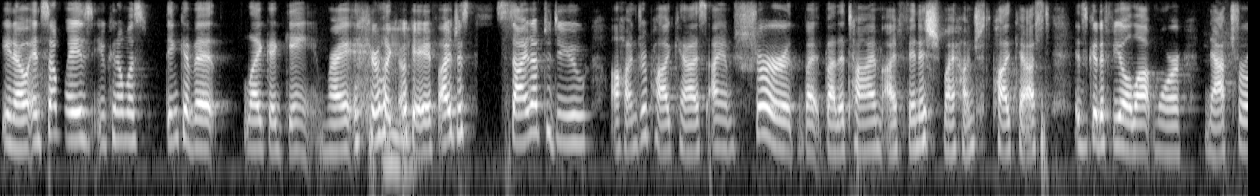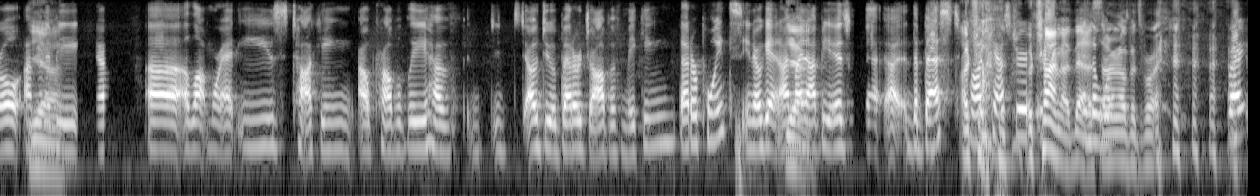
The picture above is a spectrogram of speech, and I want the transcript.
you know, in some ways, you can almost think of it like a game, right? You're like, Mhm. okay, if I just sign up to do a hundred podcasts, I am sure by by the time I finish my hundredth podcast, it's going to feel a lot more natural. I'm Yeah. going to be you know, uh, a lot more at ease talking. I'll probably have I'll do a better job of making better points. You know, again, I Yeah. might not be as uh, the best I'm, podcaster, I'm trying my best. I don't know if it's right. right?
